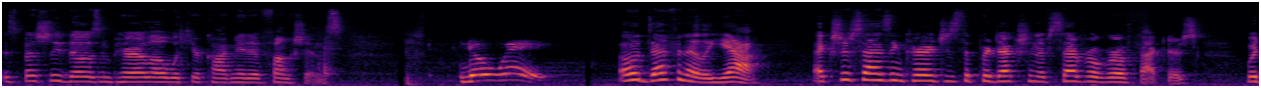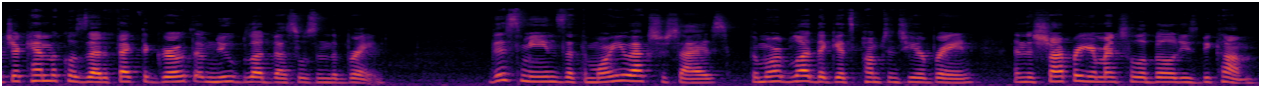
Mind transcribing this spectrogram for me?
especially those in parallel with your cognitive functions. No way. Oh, definitely, yeah. Exercise encourages the production of several growth factors, which are chemicals that affect the growth of new blood vessels in the brain. This means that the more you exercise, the more blood that gets pumped into your brain, and the sharper your mental abilities become.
